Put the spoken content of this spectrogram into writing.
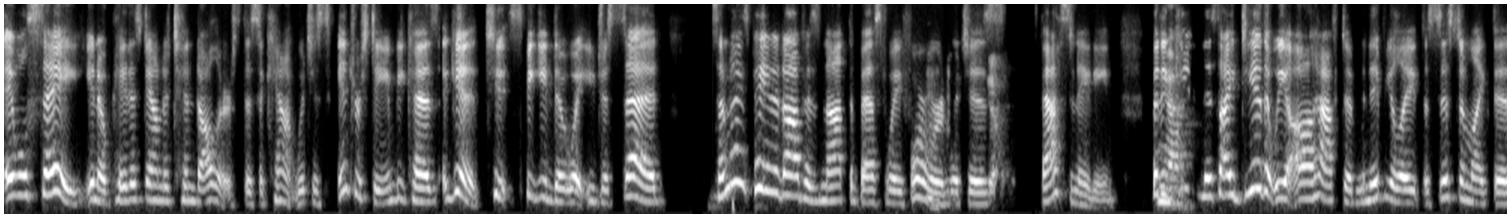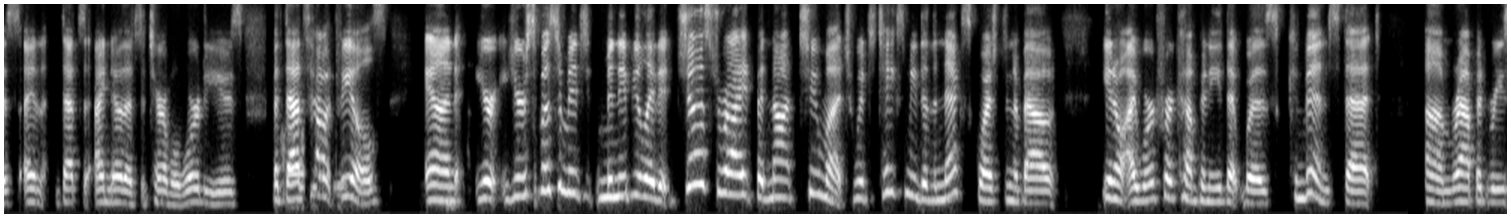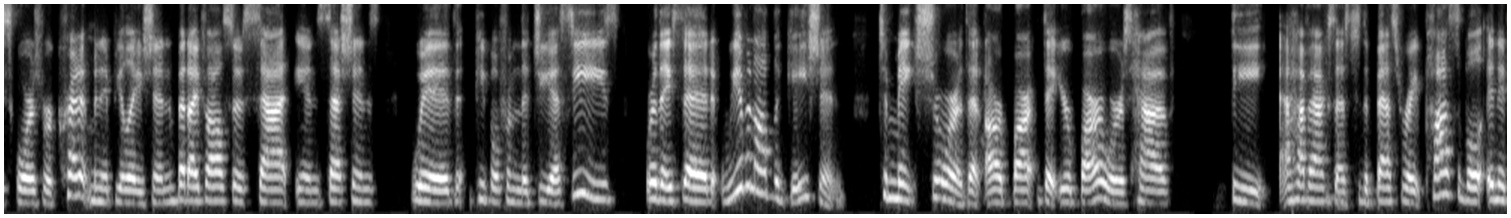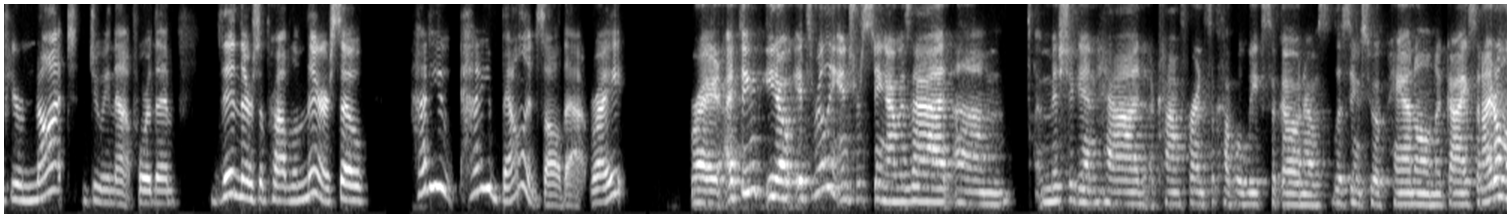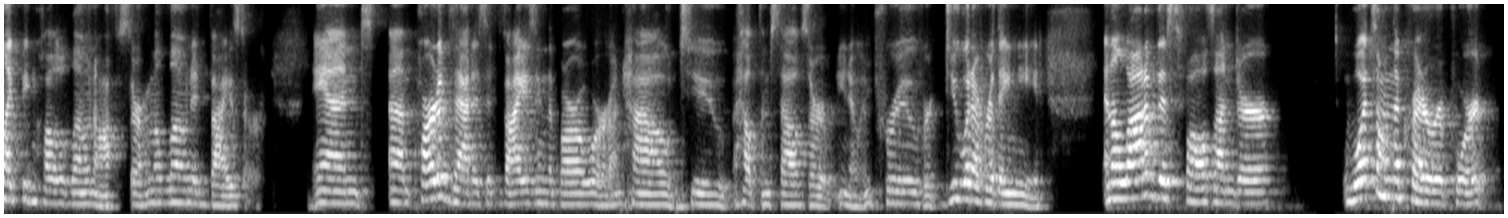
it will say, you know, pay this down to $10, this account, which is interesting because again, to speaking to what you just said, sometimes paying it off is not the best way mm-hmm. forward, which is yeah. fascinating. But yeah. again, this idea that we all have to manipulate the system like this, and that's I know that's a terrible word to use, but oh, that's how it feels. And you're you're supposed to ma- manipulate it just right, but not too much, which takes me to the next question about, you know, I worked for a company that was convinced that um, rapid rescores were credit manipulation, but I've also sat in sessions with people from the GSEs where they said we have an obligation to make sure that our bar that your borrowers have the have access to the best rate possible and if you're not doing that for them then there's a problem there. So how do you how do you balance all that right? Right. I think you know it's really interesting. I was at um, Michigan had a conference a couple weeks ago, and I was listening to a panel, and a guy said, "I don't like being called a loan officer. I'm a loan advisor." And um, part of that is advising the borrower on how to help themselves, or you know, improve, or do whatever they need. And a lot of this falls under what's on the credit report,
